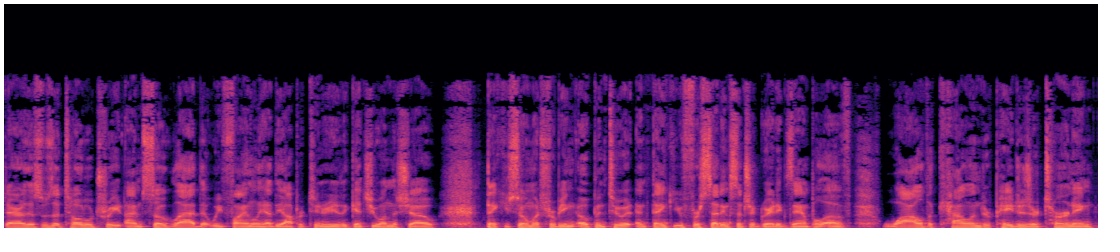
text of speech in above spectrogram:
Dara, this was a total treat. I'm so glad that we finally had the opportunity to get you on the show. Thank you so much for being open to it. And thank you for setting such a great example of while the calendar pages are turning,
